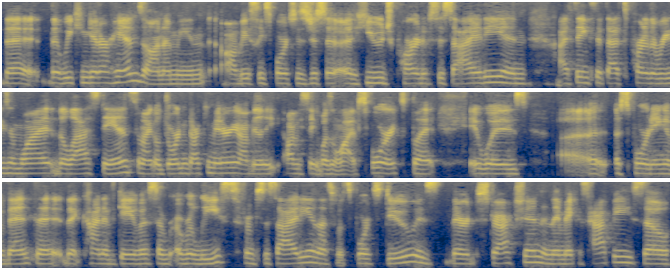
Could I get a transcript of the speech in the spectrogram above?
that that we can get our hands on. I mean, obviously sports is just a, a huge part of society and I think that that's part of the reason why The Last Dance, the Michael Jordan documentary, obviously obviously it wasn't live sports, but it was a, a, sporting event that, that kind of gave us a, a, release from society and that's what sports do is their distraction and they make us happy so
